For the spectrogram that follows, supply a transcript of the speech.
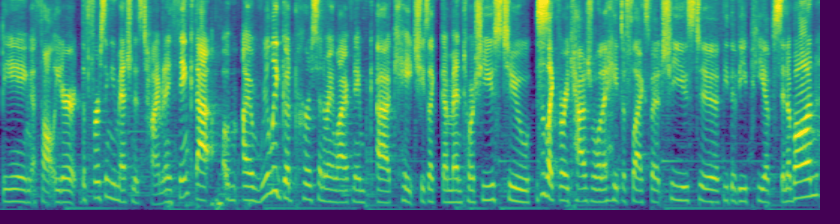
being a thought leader, the first thing you mentioned is time. And I think that um, a really good person in my life named uh, Kate, she's like a mentor. She used to, this is like very casual and I hate to flex, but she used to be the VP of Cinnabon.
